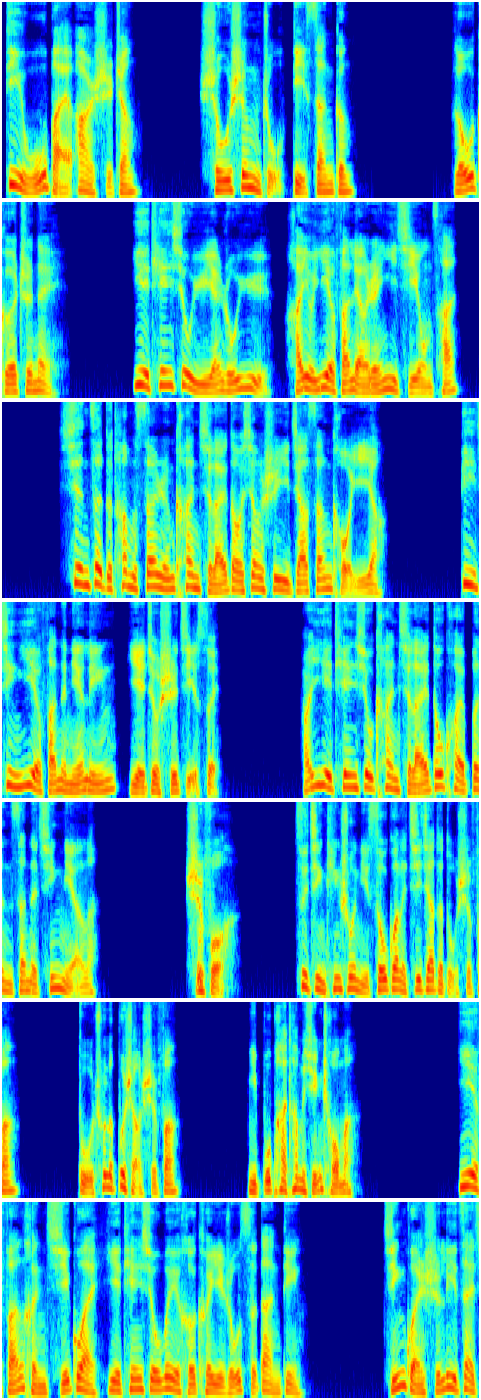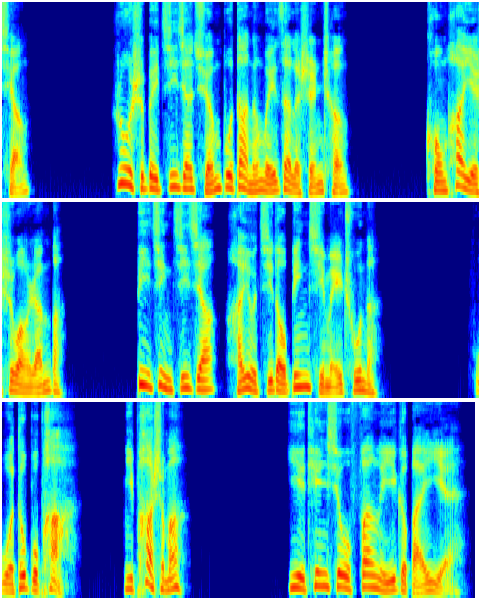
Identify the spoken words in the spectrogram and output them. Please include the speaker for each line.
Speaker 1: 第五百二十章，收生主第三更。楼阁之内，叶天秀与颜如玉还有叶凡两人一起用餐。现在的他们三人看起来倒像是一家三口一样。毕竟叶凡的年龄也就十几岁，而叶天秀看起来都快奔三的青年了。师傅，最近听说你搜刮了姬家的赌石方，赌出了不少十方，你不怕他们寻仇吗？叶凡很奇怪，叶天秀为何可以如此淡定？尽管实力再强，若是被姬家全部大能围在了神城，恐怕也是枉然吧。毕竟姬家还有几道兵器没出呢。
Speaker 2: 我都不怕，你怕什么？
Speaker 1: 叶天秀翻了一个白眼。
